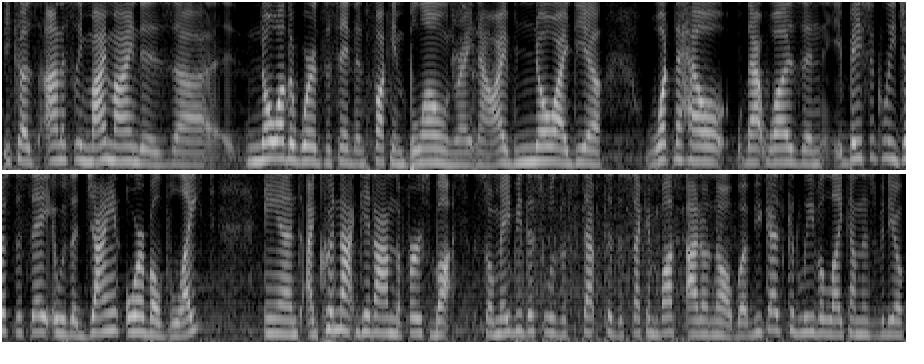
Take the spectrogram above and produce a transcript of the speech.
Because honestly, my mind is uh, no other words to say than fucking blown right now. I have no idea what the hell that was. And basically, just to say, it was a giant orb of light and I could not get on the first bus. So maybe this was a step to the second bus, I don't know. But if you guys could leave a like on this video,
